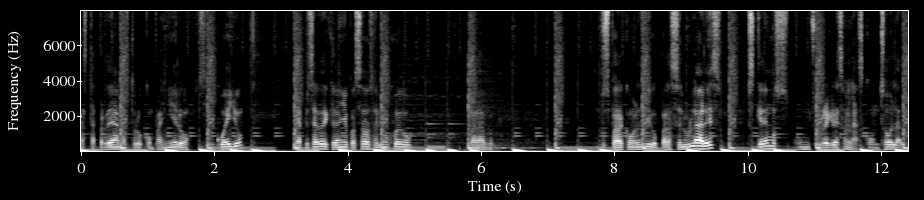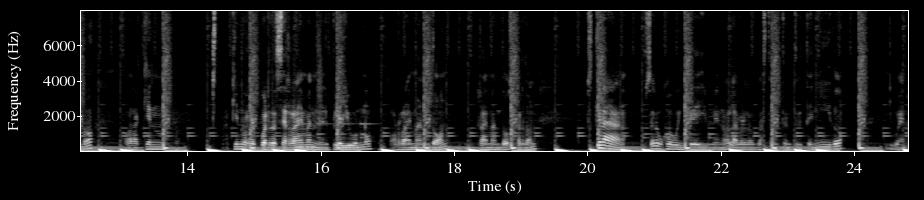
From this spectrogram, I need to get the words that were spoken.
Hasta perder a nuestro compañero sin cuello. Y a pesar de que el año pasado salió un juego para pues para, como les digo, para celulares, pues queremos un, su regreso en las consolas, ¿no? Ahora, ¿quién, ¿quién nos recuerda ese Rayman en el Play 1 o Rayman 2, Rayman 2, perdón? Pues que era, pues era un juego increíble, ¿no? La verdad, bastante entretenido. Y bueno,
